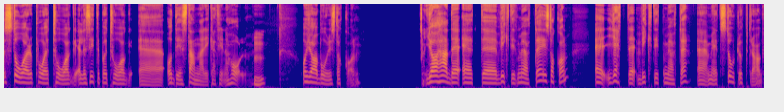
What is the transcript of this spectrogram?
står på ett tåg, eller sitter på ett tåg eh, och det stannar i Katrineholm. Mm. Och jag bor i Stockholm. Jag hade ett eh, viktigt möte i Stockholm. Eh, jätteviktigt möte eh, med ett stort uppdrag.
